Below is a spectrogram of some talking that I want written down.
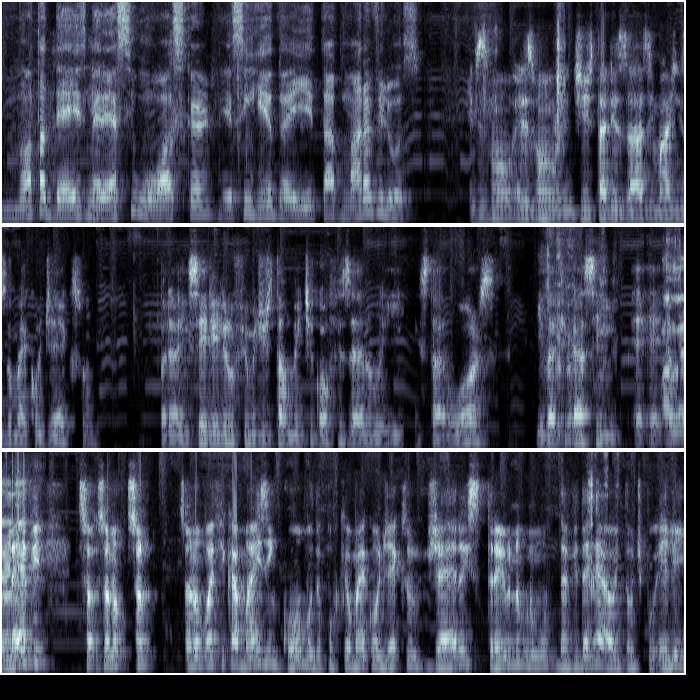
nota 10, merece um Oscar. Esse enredo aí tá maravilhoso. Eles vão, eles vão digitalizar as imagens do Michael Jackson para inserir ele no filme digitalmente, igual fizeram em Star Wars. E vai ficar assim, é, é, leve, só, só, não, só, só não vai ficar mais incômodo porque o Michael Jackson já era estranho no mundo da vida real. Então, tipo, ele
